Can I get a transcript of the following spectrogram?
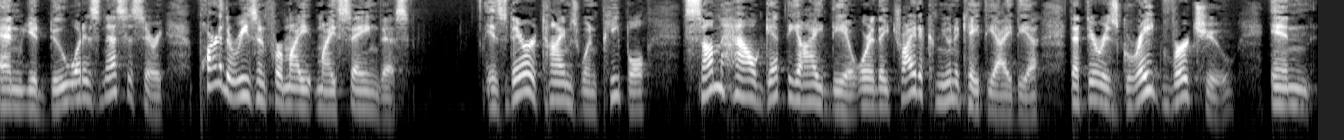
and you do what is necessary. Part of the reason for my, my saying this is there are times when people somehow get the idea or they try to communicate the idea that there is great virtue in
